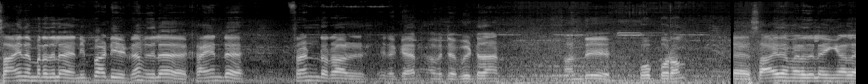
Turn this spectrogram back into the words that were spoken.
சாய்ந்த மரத்தில் நிப்பாட்டி இருக்கிறோம் இதில் கயண்ட ஃப்ரெண்ட் ஒரு ஆள் இருக்கார். அவற்றை வீட்டு தான் வந்து போக போகிறோம் சாயுத மரத்தில் இங்கால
